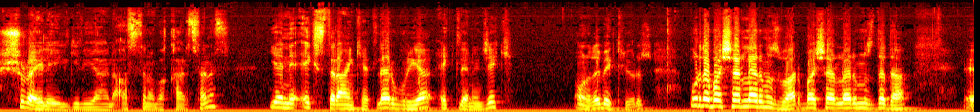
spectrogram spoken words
şurayla ilgili yani aslına bakarsanız yeni ekstra anketler buraya eklenecek. Onu da bekliyoruz. Burada başarılarımız var. Başarılarımızda da e,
